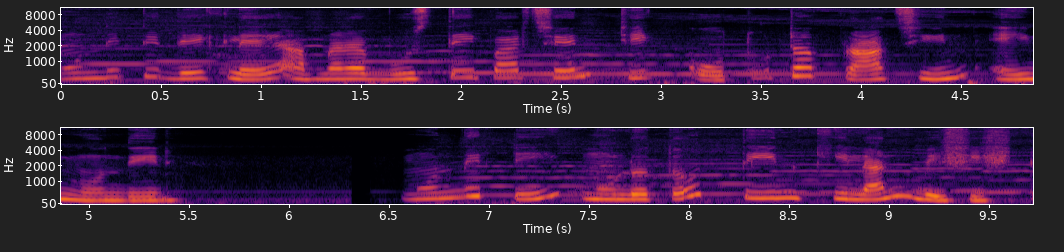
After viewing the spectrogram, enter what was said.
মন্দিরটি দেখলে আপনারা বুঝতেই পারছেন ঠিক কতটা প্রাচীন এই মন্দির। মন্দিরটি মূলত তিন খিলান বিশিষ্ট,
